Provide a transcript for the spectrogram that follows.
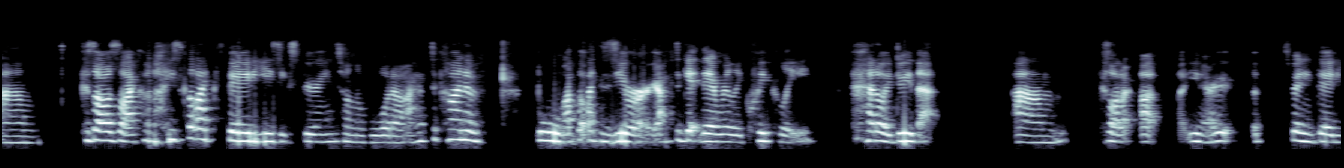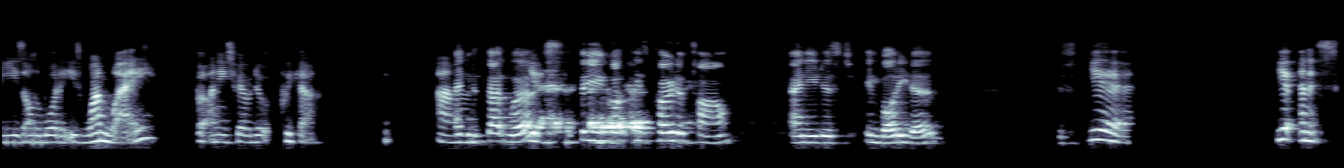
Because um, I was like, oh, he's got like 30 years experience on the water. I have to kind of, boom, I've got like zero. I have to get there really quickly. How do I do that? Because um, I, I, you know, spending 30 years on the water is one way, but I need to be able to do it quicker. Um, and that works. Yes. So you got his code of calm, and you just embodied it. Just... Yeah. Yep, and it's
